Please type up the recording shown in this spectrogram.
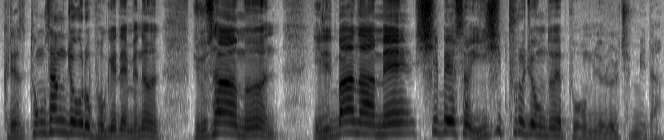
그래서 통상적으로 보게 되면은 유사암은 일반암의 10에서 20% 정도의 보험료를 줍니다.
